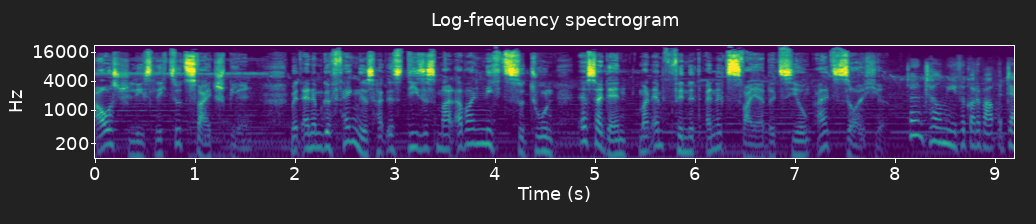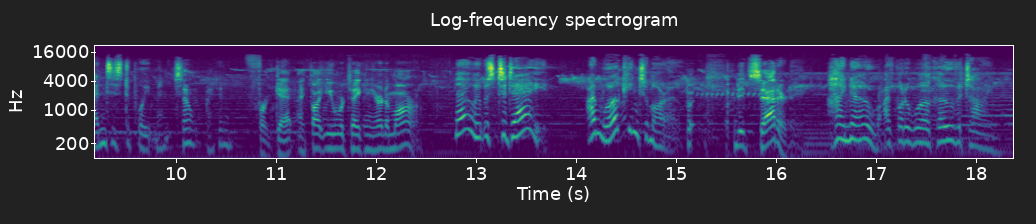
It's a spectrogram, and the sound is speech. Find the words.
ausschließlich zu zweit spielen. Mit einem Gefängnis hat es dieses Mal aber nichts zu tun, es sei denn, man empfindet eine Zweierbeziehung als solche. Don't tell me you forgot about the dentist appointment. No, I didn't forget. I thought you were taking her tomorrow. No, it was today. I'm working tomorrow. But, but it's Saturday. I know, I've got to work overtime.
